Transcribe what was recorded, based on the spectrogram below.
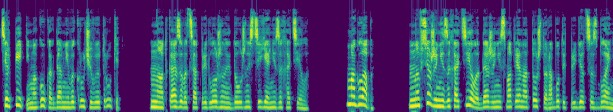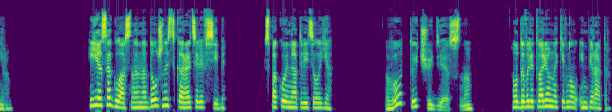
Терпеть не могу, когда мне выкручивают руки, но отказываться от предложенной должности я не захотела. Могла бы, но все же не захотела, даже несмотря на то, что работать придется с блайнером. «Я согласна на должность карателя в Сибе», — спокойно ответила я. «Вот и чудесно», — удовлетворенно кивнул император.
